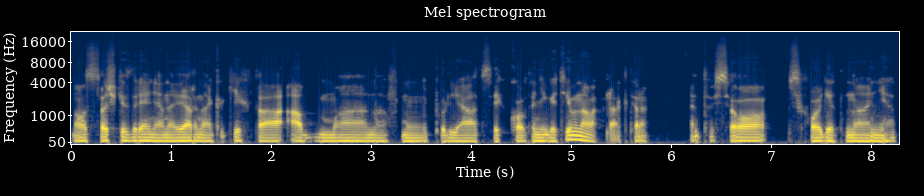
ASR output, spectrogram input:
Но вот с точки зрения, наверное, каких-то обманов, манипуляций, какого-то негативного характера, это все сходит на нет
